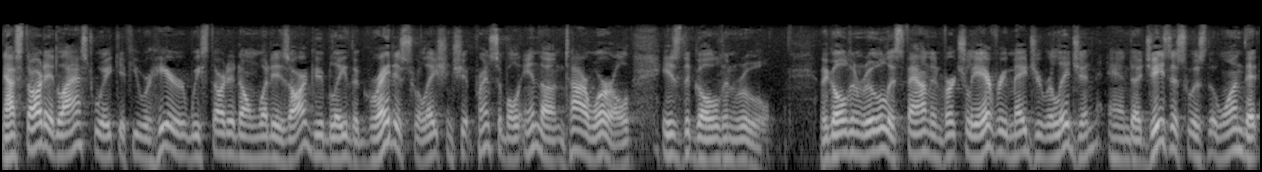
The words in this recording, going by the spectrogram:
Now, I started last week, if you were here, we started on what is arguably the greatest relationship principle in the entire world is the golden rule. The golden rule is found in virtually every major religion, and uh, Jesus was the one that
